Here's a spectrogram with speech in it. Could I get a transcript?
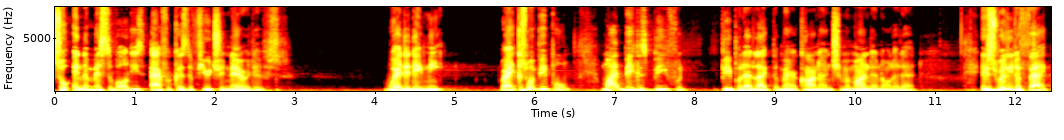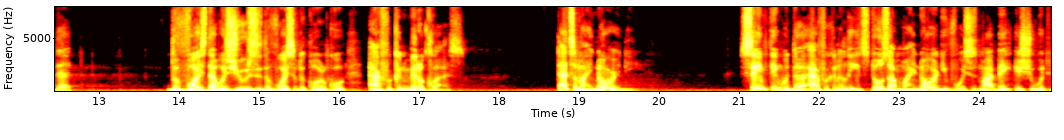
So, in the midst of all these Africa's the future narratives, where did they meet? Right? Because when people, my biggest beef with people that like the Americanah and Chimamanda and all of that is really the fact that the voice that was used is the voice of the quote unquote African middle class. That's a minority. Same thing with the African elites. Those are minority voices. My big issue with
